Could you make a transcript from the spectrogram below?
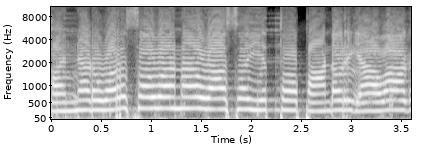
ಹನ್ನೆರಡು ವರ್ಷವನ ವಾಸ ಇತ್ತು ಪಾಂಡವ್ರಿಗೆ ಯಾವಾಗ?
